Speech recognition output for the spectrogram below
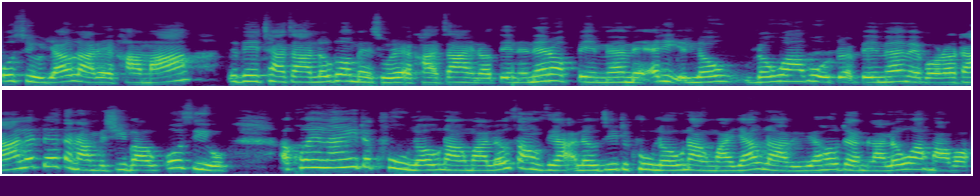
ကိုယ့်စီကိုရောက်လာတဲ့အခါမှာတည်တည်ချာချာလုပ်တော့မယ်ဆိုတဲ့အခါကျရင်တော့တင်နေနဲ့တော့ပင်မမယ်အဲ့ဒီအလုံးလုံးဝဖို့အတွက်ပင်မမယ်ပေါ့နော်ဒါကလည်းပြဿနာမရှိပါဘူးကိုယ့်စီကိုအခွင့်အလမ်းတစ်ခုလုံးတောင်မှလှုပ်ဆောင်စရာအလုပ်ကြီးတစ်ခုလုံးတောင်မှရောက်လာပြီပဲဟုတ်တယ်မလားလုံးဝမှာပေါ့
